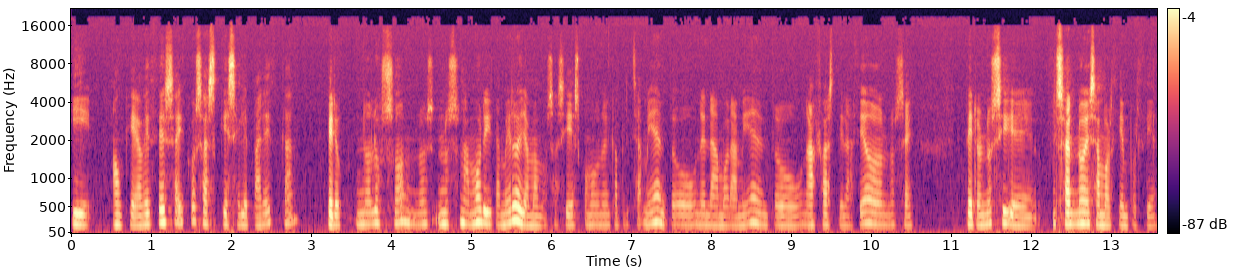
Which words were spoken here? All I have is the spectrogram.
Y aunque a veces hay cosas que se le parezcan, pero no lo son, no, no, son amor y también lo llamamos así, es como un encaprichamiento, un enamoramiento, una fascinación, no sé, pero no sigue, o sea, no es amor 100%.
